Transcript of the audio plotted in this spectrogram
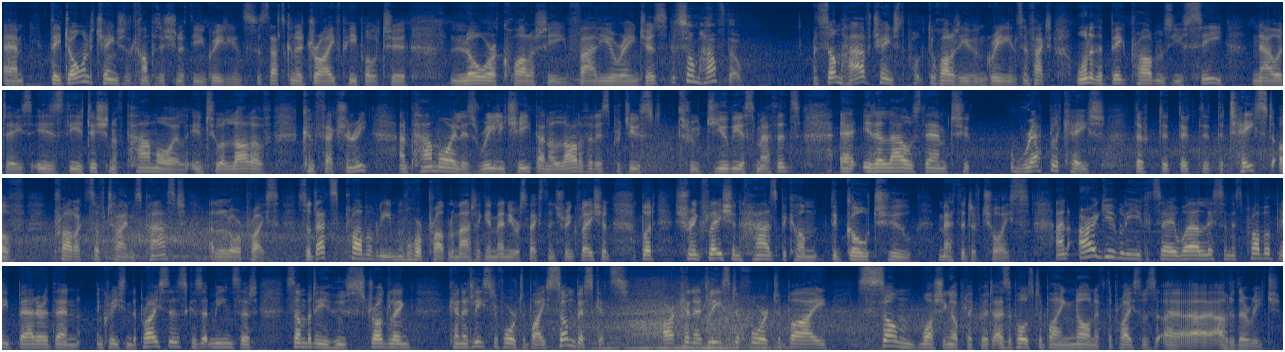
Um, they don't want to change the composition of the ingredients because that's going to drive people to lower quality value ranges. But some have, though. Some have changed the quality of ingredients. In fact, one of the big problems you see nowadays is the addition of palm oil into a lot of confectionery. And palm oil is really cheap, and a lot of it is produced through dubious methods. Uh, it allows them to replicate the, the, the, the, taste of products of times past at a lower price. So that's probably more problematic in many respects than shrinkflation. But shrinkflation has become the go to method of choice. And arguably, you could say, well, listen, it's probably better than increasing the prices because it means that somebody who's struggling can at least afford to buy some biscuits or can at least afford to buy some washing up liquid as opposed to buying none if the price was uh, uh out of their reach.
